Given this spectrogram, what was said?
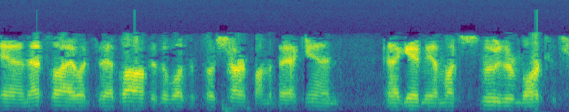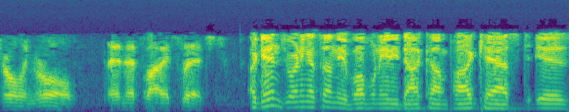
And that's why I went to that ball because it wasn't so sharp on the back end. And it gave me a much smoother, more controlling roll. And that's why I switched. Again, joining us on the Above180.com podcast is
